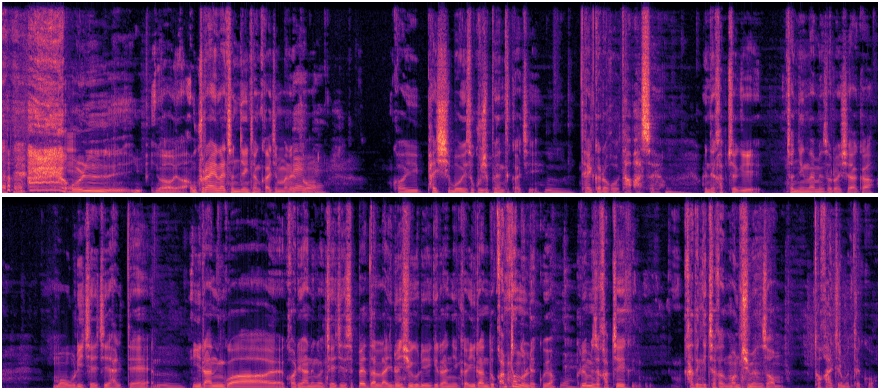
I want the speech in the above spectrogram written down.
올 어, 우크라이나 전쟁 전까지만 해도 네, 네. 거의 85에서 90%까지 음. 될 거라고 다 봤어요. 그런데 갑자기 전쟁 나면서 러시아가 뭐 우리 제재할 때 음. 이란과 거래하는 건 제재에서 빼달라 이런 식으로 얘기를 하니까 이란도 깜짝 놀랐고요. 네. 그러면서 갑자기 그 가던 기차가 멈추면서 더 가지를 못했고,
